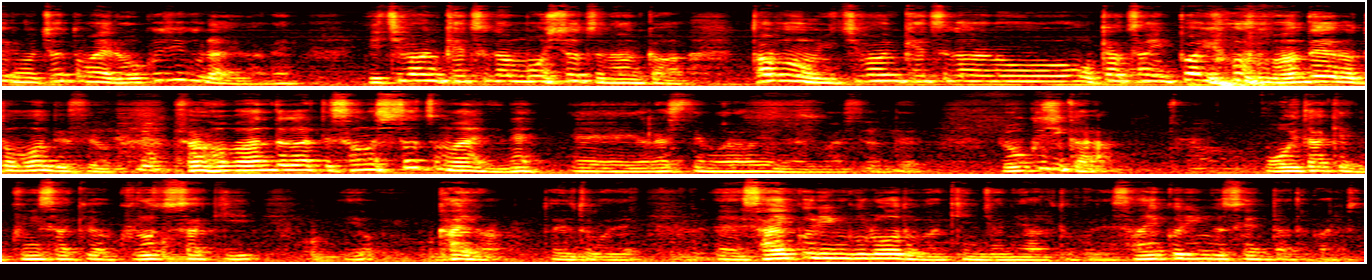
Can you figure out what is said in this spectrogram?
りもちょっと前6時ぐらいがね一番ケツがもう一つなんか多分一番ケツがあのお客さんいっぱい夜バンドやろうと思うんですよ。そのバンドがあってその一つ前にね、えーやらせてもらうようになりましたんで6時から大分県国東は黒津崎海岸というところで、えーサイクリングロードが近所にあるところでサイクリングセンターとかあります。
